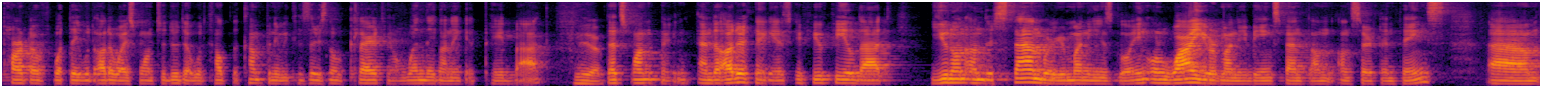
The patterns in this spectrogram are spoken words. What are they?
part of what they would otherwise want to do that would help the company because there's no clarity on when they're going to get paid back. Yeah. That's one thing. And the other thing is if you feel that you don't understand where your money is going or why your money being spent on, on certain things, um,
